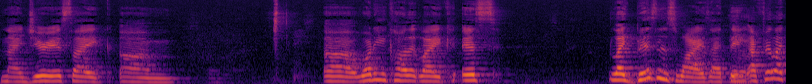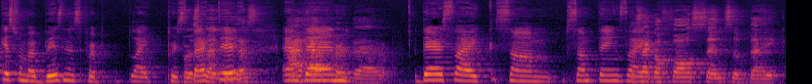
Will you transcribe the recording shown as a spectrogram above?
Nigeria, it's like um, uh, what do you call it? Like it's like business wise. I think Yeah. I feel like it's from a business per, like perspective, That's, and I then have heard that. there's like some some things like, it's like a false sense of like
